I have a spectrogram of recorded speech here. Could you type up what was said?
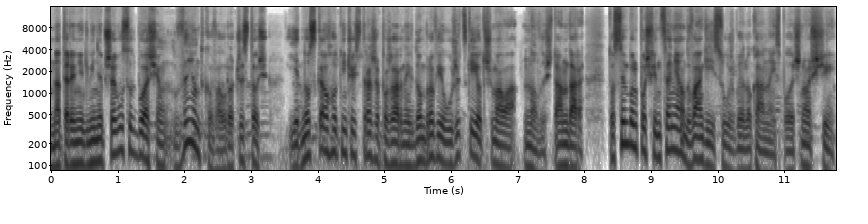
Na terenie gminy Przewóz odbyła się wyjątkowa uroczystość. Jednostka Ochotniczej Straży Pożarnej w Dąbrowie Łużyckiej otrzymała nowy sztandar. To symbol poświęcenia odwagi służby lokalnej społeczności.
